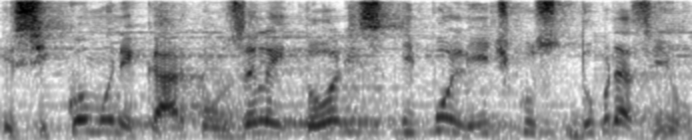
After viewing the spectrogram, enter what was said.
e se comunicar com os eleitores e políticos do Brasil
